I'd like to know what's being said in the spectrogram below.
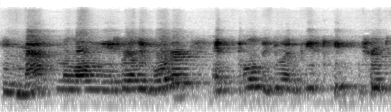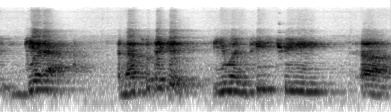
He massed them along the Israeli border and told the UN peacekeeping troops, get out. And that's what they did. The UN peace treaty, uh,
